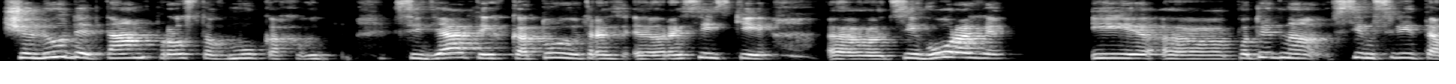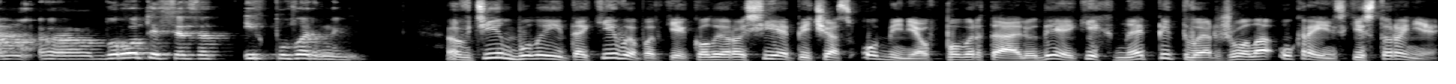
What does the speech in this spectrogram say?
Що люди там просто в муках сидять, їх катують е, російські е, ці вороги, і е, потрібно всім світом е, боротися за їх повернення. Втім, були і такі випадки, коли Росія під час обмінів повертає людей, яких не підтверджувала українській стороні,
